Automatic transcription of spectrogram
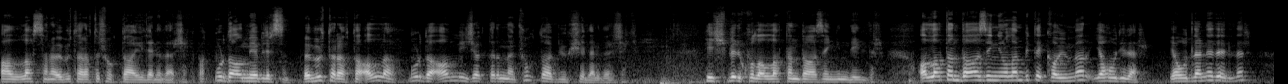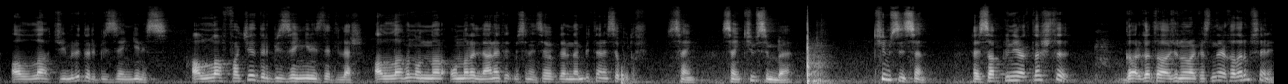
Allah sana öbür tarafta çok daha iyilerini verecek. Bak burada almayabilirsin. Öbür tarafta Allah burada almayacaklarından çok daha büyük şeyler verecek. Hiçbir kul Allah'tan daha zengin değildir. Allah'tan daha zengin olan bir tek kavim var Yahudiler. Yahudiler ne dediler? Allah cimridir biz zenginiz. Allah fakirdir biz zenginiz dediler. Allah'ın onlar, onlara lanet etmesinin sebeplerinden bir tanesi budur. Sen, sen kimsin be? Kimsin sen? Hesap günü yaklaştı. Gargat ağacının arkasında yakalarım seni.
